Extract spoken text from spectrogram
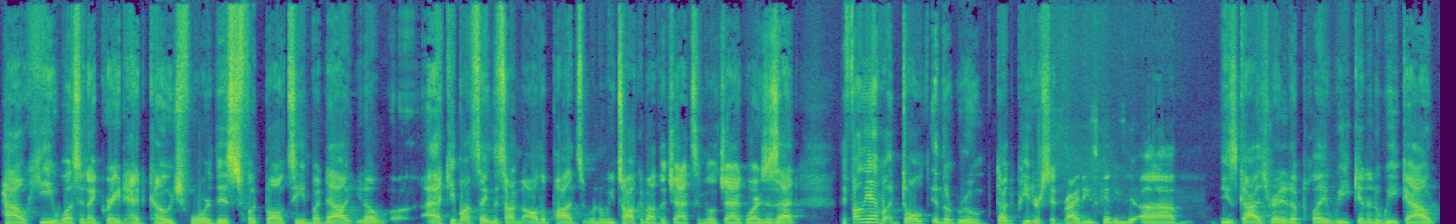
how he wasn't a great head coach for this football team. But now, you know, I keep on saying this on all the pods when we talk about the Jacksonville Jaguars is that they finally have an adult in the room. Doug Pederson, right? He's getting um, these guys ready to play week in and week out,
